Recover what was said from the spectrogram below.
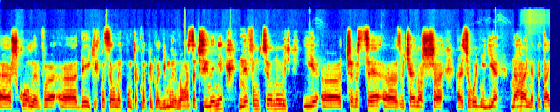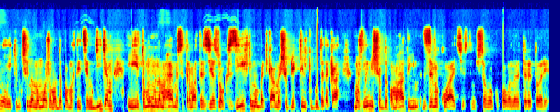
Е, Школи в е, деяких населених пунктах, наприклад, мирного, зачинені, не функціонують, і е, через це, звичайно ж, сьогодні є нагальне питання, яким чином ми можемо допомогти цим дітям, і тому ми намагаємося тримати зв'язок з їхніми батьками, щоб як тільки буде така можливість, щоб допомагати їм з евакуацією з тимчасово окупованої території.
